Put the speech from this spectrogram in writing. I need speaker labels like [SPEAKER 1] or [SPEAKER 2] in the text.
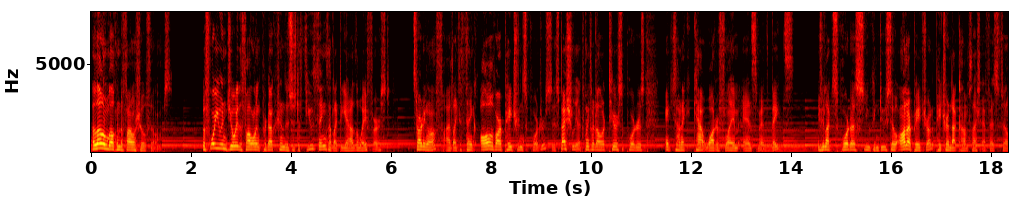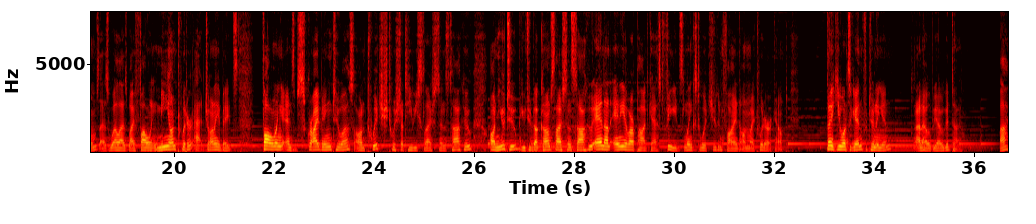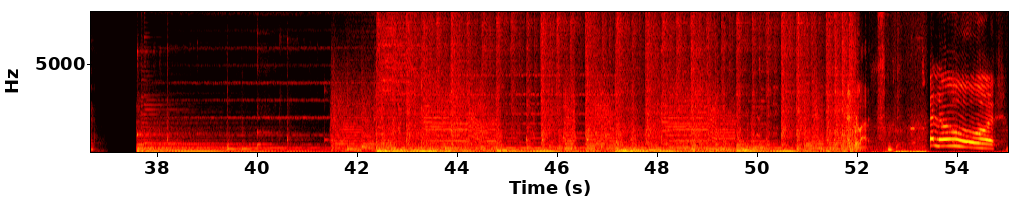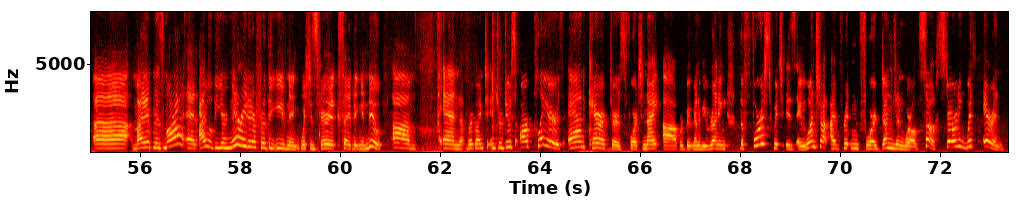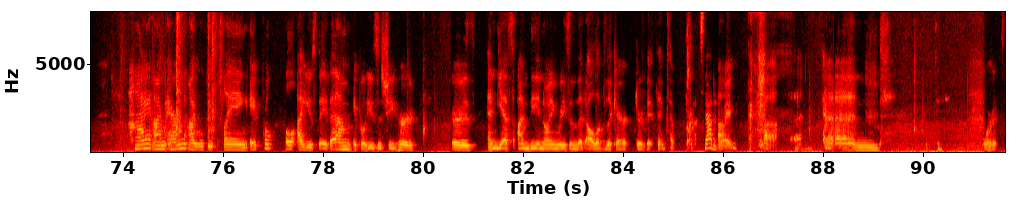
[SPEAKER 1] Hello and welcome to Final Show Films. Before you enjoy the following production, there's just a few things I'd like to get out of the way first. Starting off, I'd like to thank all of our patron supporters, especially our $25 tier supporters, Antitonic, Cat Waterflame, and Samantha Bates. If you'd like to support us, you can do so on our Patreon patreon.com slash fsfilms, as well as by following me on Twitter at Johnny Bates, following and subscribing to us on Twitch, twitch.tv slash senstaku, on YouTube, youtube.com slash senstaku, and on any of our podcast feeds, links to which you can find on my Twitter account. Thank you once again for tuning in, and I hope you have a good time. Bye.
[SPEAKER 2] Uh, my name is Mara, and I will be your narrator for the evening, which is very exciting and new. Um, and we're going to introduce our players and characters for tonight. Uh, we're going to be running The Forest, which is a one shot I've written for Dungeon World. So, starting with Erin.
[SPEAKER 3] Hi, I'm Erin. I will be playing April. Well, I use they, them. April uses she, her, hers. And yes, I'm the annoying reason that all of the character things have pronouns.
[SPEAKER 2] Not annoying.
[SPEAKER 3] Uh, and words.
